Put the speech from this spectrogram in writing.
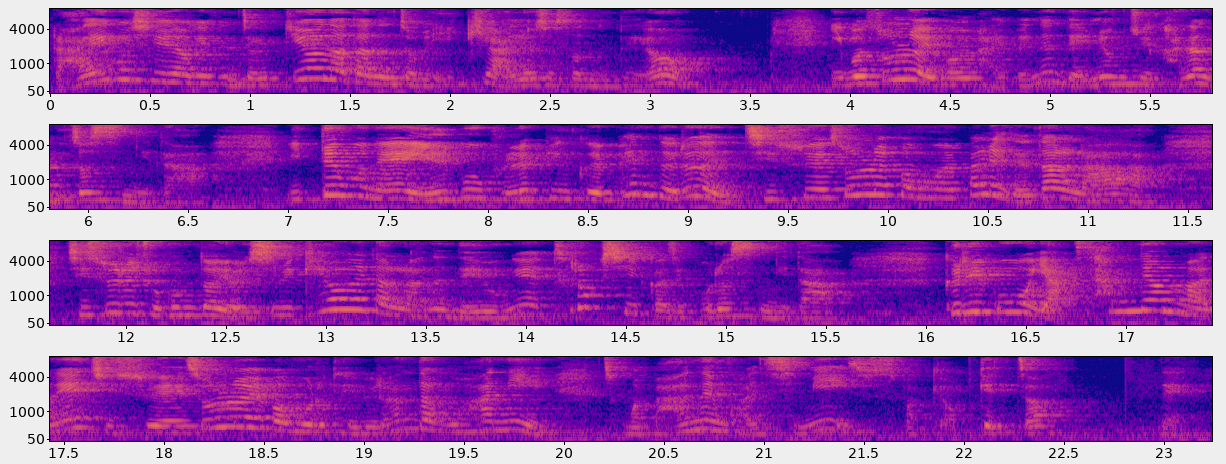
라이브 실력이 굉장히 뛰어나다는 점을 익히 알려졌었는데요. 이번 솔로 앨범의 발매는 4명 중에 가장 늦었습니다. 이 때문에 일부 블랙핑크의 팬들은 지수의 솔로 앨범을 빨리 내달라, 지수를 조금 더 열심히 care해달라는 내용의 트럭 시위까지 벌였습니다. 그리고 약 3년 만에 지수의 솔로 앨범으로 데뷔를 한다고 하니 정말 많은 관심이 있을 수밖에 없겠죠. 네.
